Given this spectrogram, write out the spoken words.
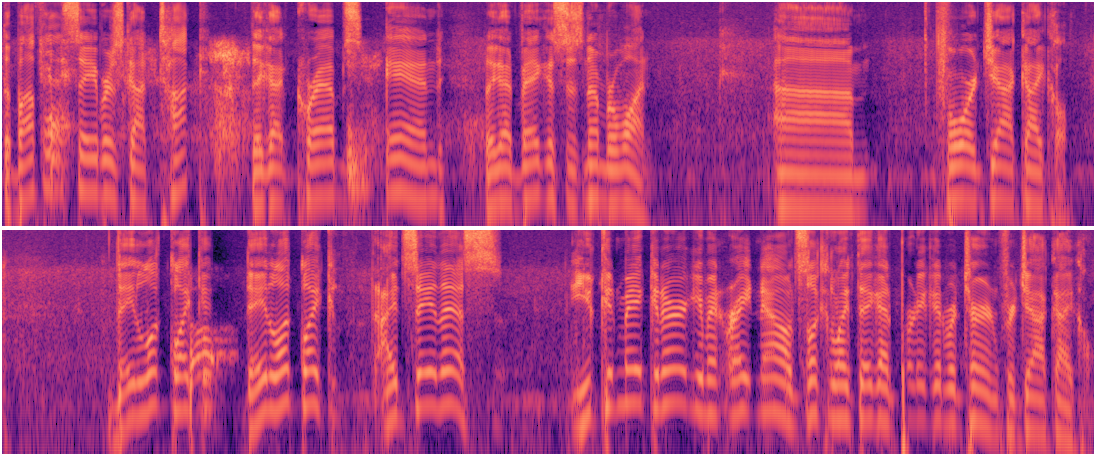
The Buffalo Sabres got Tuch, they got Krebs, and they got Vegas's number one um, for Jack Eichel. They look like it, they look like I'd say this. You can make an argument right now. It's looking like they got pretty good return for Jack Eichel.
